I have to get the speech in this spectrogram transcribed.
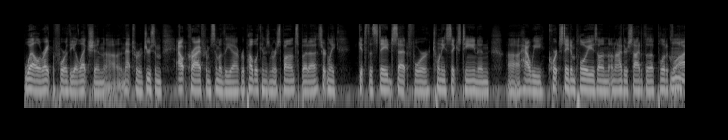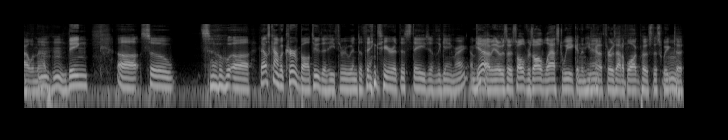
well right before the election. Uh, and that sort of drew some outcry from some of the uh, Republicans in response, but uh, certainly gets the stage set for 2016 and uh, how we court state employees on, on either side of the political mm, aisle and that. Mm-hmm. Ding. Uh, so so uh, that was kind of a curveball too that he threw into things here at this stage of the game, right? I mean, yeah, I mean it was, it was all resolved last week, and then he yeah. kind of throws out a blog post this week mm. to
